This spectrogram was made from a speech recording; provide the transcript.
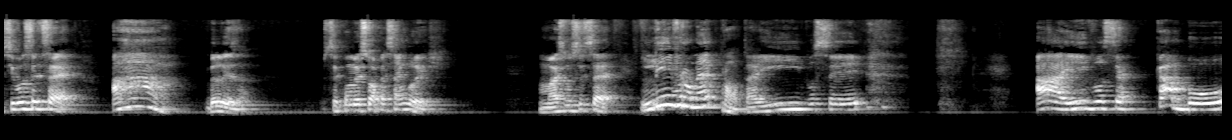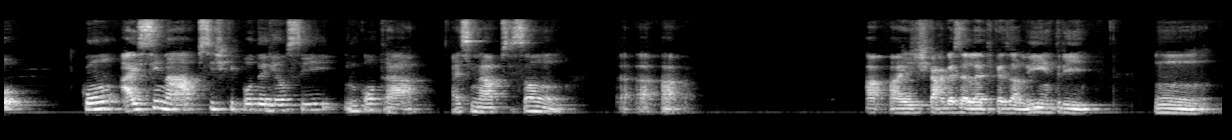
Se você disser Ah, beleza. Você começou a pensar em inglês. Mas se você disser livro, né? Pronto, aí você. aí você acabou com as sinapses que poderiam se encontrar. As sinapses são a, a, a, as descargas elétricas ali entre um,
